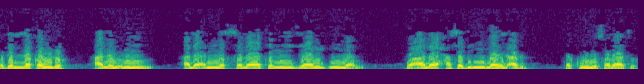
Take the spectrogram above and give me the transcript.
ودل قوله على المؤمنين على أن الصلاة ميزان الإيمان وعلى حسب إيمان العبد تكون صلاته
